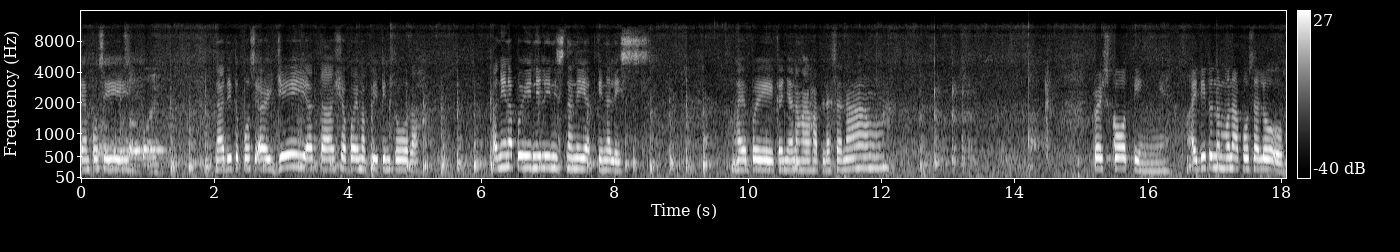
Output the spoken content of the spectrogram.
Ayan po si... Eh. Nandito po si RJ at ah, siya po ay magpipintura. Kanina po yung nilinis na niya at kinalis. Ngayon po ay kanya nakakaplasan ng first coating. Ay dito na muna po sa loob.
